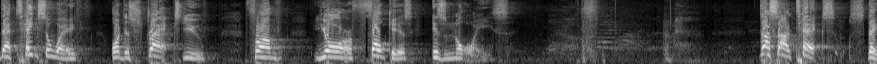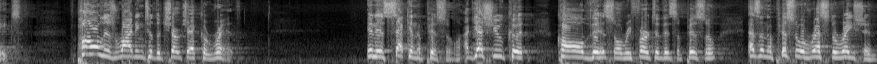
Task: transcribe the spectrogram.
that takes away or distracts you from your focus is noise. Thus, our text states Paul is writing to the church at Corinth in his second epistle. I guess you could call this or refer to this epistle as an epistle of restoration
